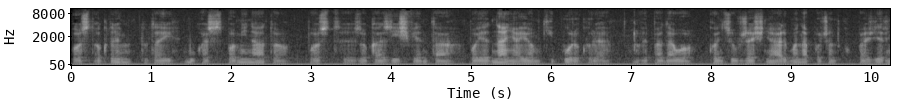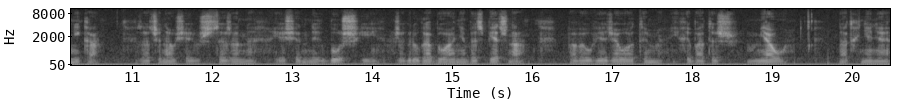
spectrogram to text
Post, o którym tutaj Łukasz wspomina, to post z okazji święta pojednania Jom Kippur, które wypadało w końcu września albo na początku października. Zaczynał się już sezon jesiennych burz i żegluga była niebezpieczna. Paweł wiedział o tym i chyba też miał natchnienie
